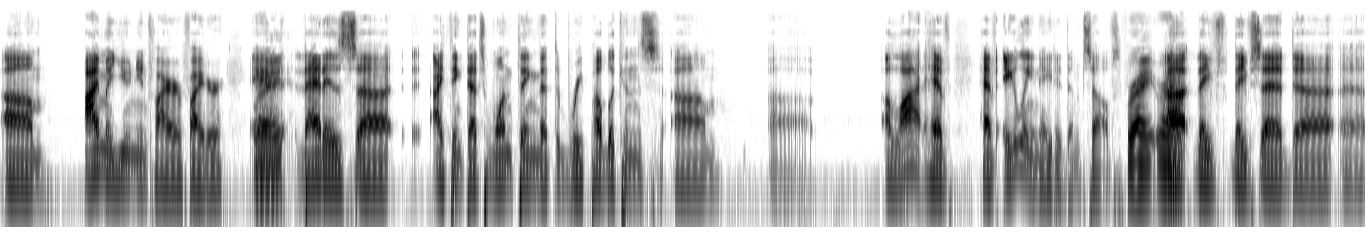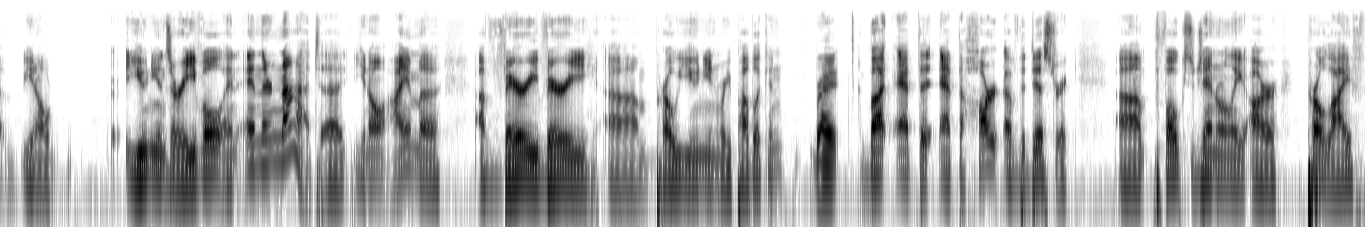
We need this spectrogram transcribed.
Um, I'm a union firefighter, and Right. that is, uh, I think that's one thing that the Republicans, um, uh, a lot have have alienated themselves. Right, right. Uh, they've they've said, uh, uh, you know, unions are evil, and, and they're not. Uh, you know, I am a a very very um, pro union Republican. right. But at the at the heart of the district, um, folks generally are pro life.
